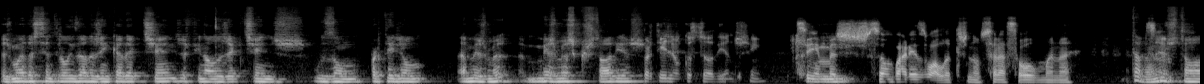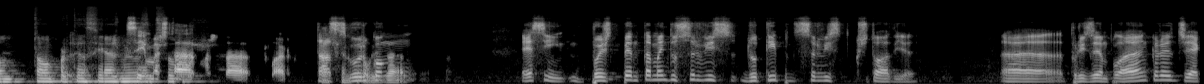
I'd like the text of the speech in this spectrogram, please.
as moedas centralizadas em cada exchange, afinal as exchanges usam, partilham a mesma, mesmas custódias? Partilham custodians, sim. Sim, mas são várias wallets, não será só uma, não é? Está bem, mas estão, estão, pertencem às mesmas Sim, mas está, mas está, claro. Está, está seguro com. É assim, depois depende também do serviço, do tipo de serviço de custódia. Uh, por exemplo, a Anchorage é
